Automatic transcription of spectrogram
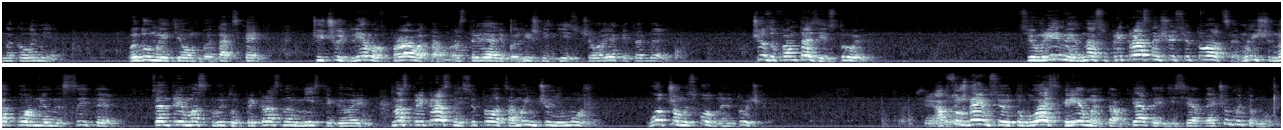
на Колыме? Вы думаете, он бы, так сказать, чуть-чуть лево, вправо, там, расстреляли бы лишних 10 человек и так далее? Что за фантазии строят? Все время у нас прекрасная еще ситуация. Мы еще накормлены, сыты. В центре Москвы, тут в прекрасном месте говорим. У нас прекрасная ситуация, а мы ничего не можем. Вот в чем исходная точка. Обсуждаем всю эту власть, Кремль, там, пятое, десятое. А что мы-то можем?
